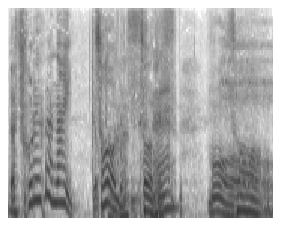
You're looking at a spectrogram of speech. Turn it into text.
だそれがないってことなんですね。も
